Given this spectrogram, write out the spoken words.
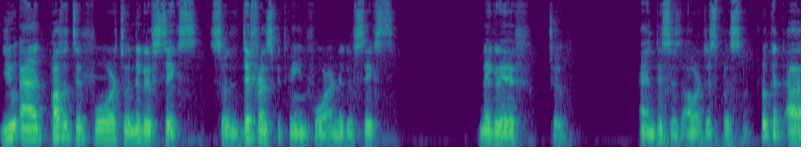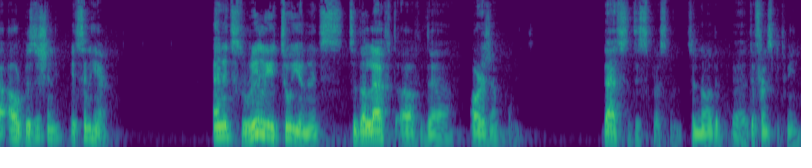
you add positive 4 to negative 6. So the difference between 4 and negative 6, negative 2. And this is our displacement. Look at uh, our position. It's in here. And it's really 2 units to the left of the origin point That's displacement, to know the uh, difference between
